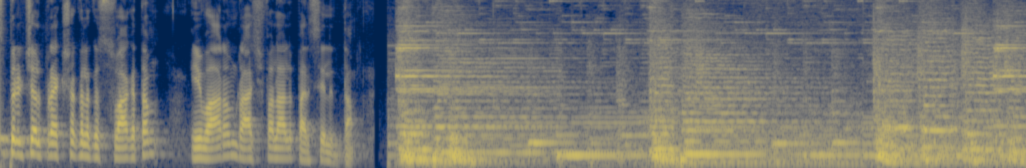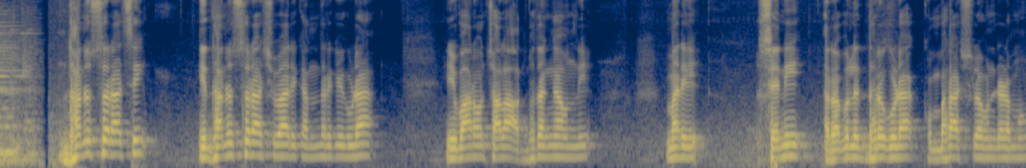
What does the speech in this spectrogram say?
స్పిరిచువల్ ప్రేక్షకులకు స్వాగతం. ఈ వారం రాశిఫలాలు పరిశీలిద్దాం. ధనుస్సు రాశి. ఈ ధనుస్సు రాశి వారికి అందరికీ కూడా ఈ వారం చాలా అద్భుతంగా ఉంది. మరి శని రవులిద్దరూ కూడా కుంభరాశిలో ఉండడము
